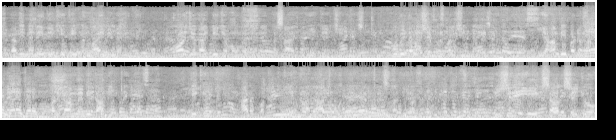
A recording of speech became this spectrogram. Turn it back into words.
جگہ بھی میں نے دیکھی تھی بنوائی بھی میں نے دی اور جگہ بھی جموں میں میں نے بسایا تھی وہ بھی ڈبل شفٹ فنکشن یہاں بھی بڑگام میں بڑگام میں بھی تعمیر کی۔ لیکن ہر وقت میں حالات ہوتے ہیں فیصلہ دیا پچھلے ایک سال سے جو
